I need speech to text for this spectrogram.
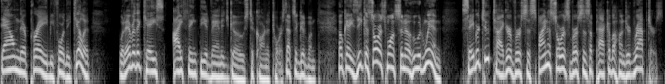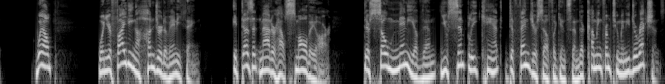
down their prey before they kill it, whatever the case, I think the advantage goes to Carnotaurus. That's a good one. Okay, Zekasaurus wants to know who would win saber-toothed tiger versus Spinosaurus versus a pack of 100 raptors. Well, when you're fighting a 100 of anything, it doesn't matter how small they are. There's so many of them, you simply can't defend yourself against them. They're coming from too many directions.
